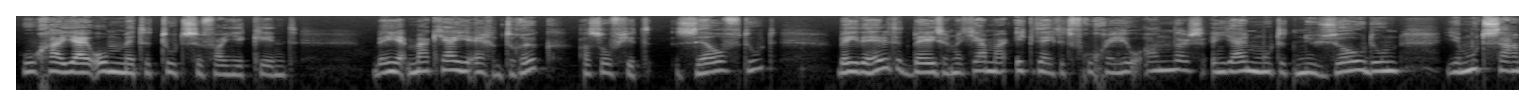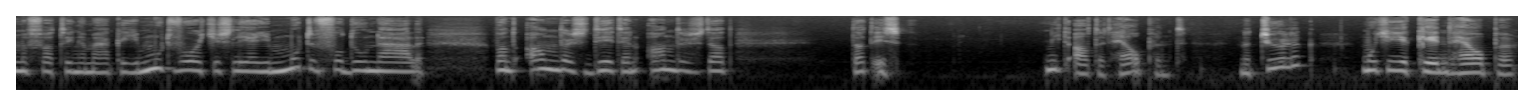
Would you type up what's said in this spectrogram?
hoe ga jij om met de toetsen van je kind? Ben je, maak jij je echt druk alsof je het zelf doet? Ben je de hele tijd bezig met, ja, maar ik deed het vroeger heel anders en jij moet het nu zo doen. Je moet samenvattingen maken, je moet woordjes leren, je moet een voldoende halen. Want anders dit en anders dat. Dat is niet altijd helpend. Natuurlijk moet je je kind helpen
